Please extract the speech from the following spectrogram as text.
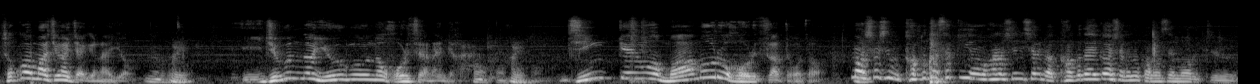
そこは間違えちゃいけないよ、うん、自分の優遇の法律じゃないんだから、はい、人権を守る法律だってこと。まあしかし拡大さっきお話にしゃれば拡大解釈の可能性もあるっていう。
